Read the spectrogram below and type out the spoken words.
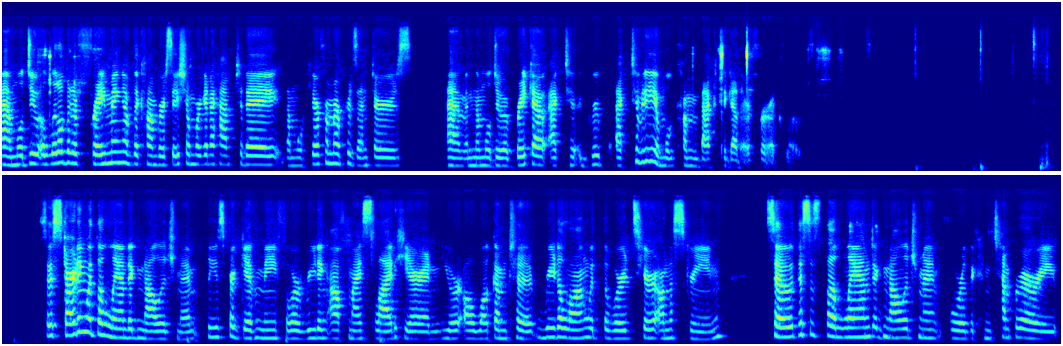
Um, we'll do a little bit of framing of the conversation we're gonna have today, then we'll hear from our presenters, um, and then we'll do a breakout acti group activity and we'll come back together for a close. So starting with the land acknowledgement, please forgive me for reading off my slide here and you're all welcome to read along with the words here on the screen. So this is the land acknowledgement for the contemporary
